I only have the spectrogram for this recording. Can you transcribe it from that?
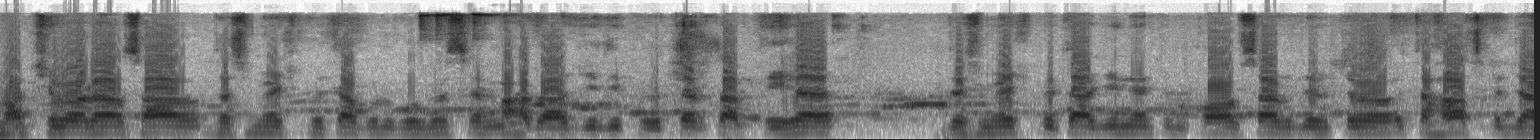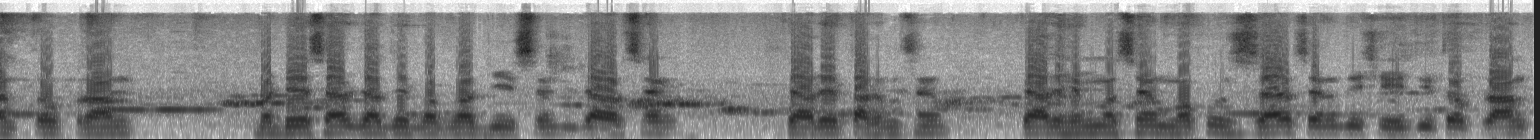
ਮਾਛੀਵਾੜਾ ਸਾਹਿਬ ਦਸ਼ਮੇਸ਼ ਪਿਤਾ ਗੁਰੂ ਗੋਬਿੰਦ ਸਿੰਘ ਮਹਾਰਾਜ ਜੀ ਦੀ ਪਵਿੱਤਰ ਧਰਤੀ ਹੈ। ਦਸ਼ਮੇਸ਼ ਪਿਤਾ ਜੀ ਨੇ ਚਮਕੌਰ ਸਾਹਿਬ ਦੇ ਵਿੱਚ ਇਤਿਹਾਸਕ ਜੰਗ ਤੋਂ ਉਪਰੰਤ ਵੱਡੇ ਸਾਹਿਬਜ਼ਾਦੇ ਬਾਬਾ ਜੀਤ ਸਿੰਘ ਜੁਝਾਰ ਸਿੰਘ, ਪਿਆਰੇ ਧਰਮ ਸਿੰਘ, ਪਿਆਰੇ ਹਿੰਮਤ ਸਿੰਘ ਮੁਕਤ ਸਾਹਿਬ ਸਿੰਘ ਦੀ ਸ਼ਹੀਦੀ ਤੋਂ ਉਪਰੰਤ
